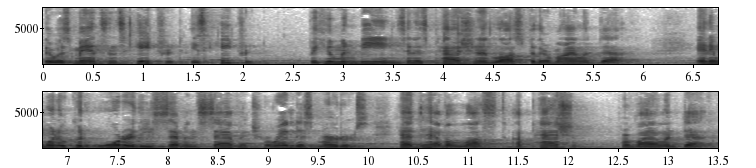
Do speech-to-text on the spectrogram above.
There was Manson's hatred, his hatred for human beings, and his passion and lust for their violent death. Anyone who could order these seven savage, horrendous murders had to have a lust, a passion for violent death.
